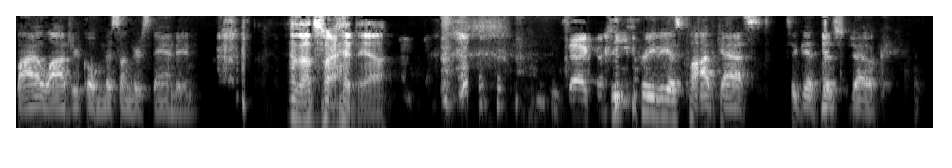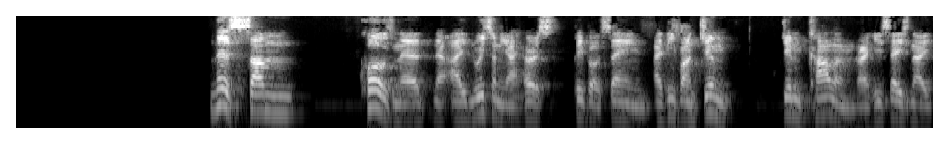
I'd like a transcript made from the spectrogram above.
biological misunderstanding. That's right. Yeah. Exactly. Previous podcast to get this joke. There's some quotes that, that I recently I heard people saying. I think from Jim Jim Collins, right? He says like,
